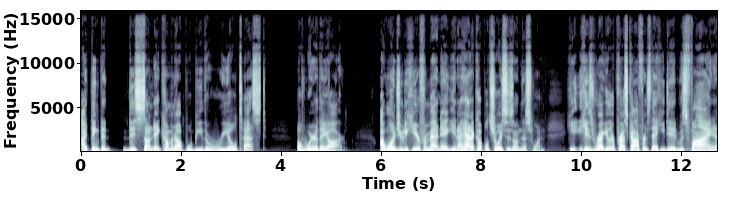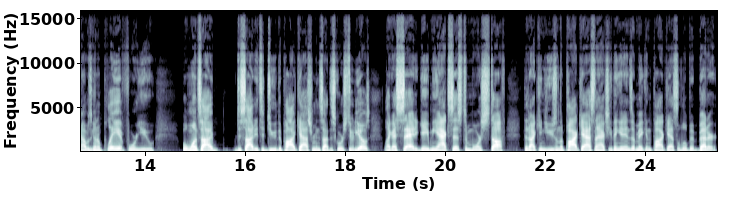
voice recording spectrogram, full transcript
I think that this Sunday coming up will be the real test of where they are. I wanted you to hear from Matt Nagy, and I had a couple choices on this one. He, his regular press conference that he did was fine, and I was going to play it for you. But once I decided to do the podcast from inside the score studios like i said it gave me access to more stuff that i can use on the podcast and i actually think it ends up making the podcast a little bit better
